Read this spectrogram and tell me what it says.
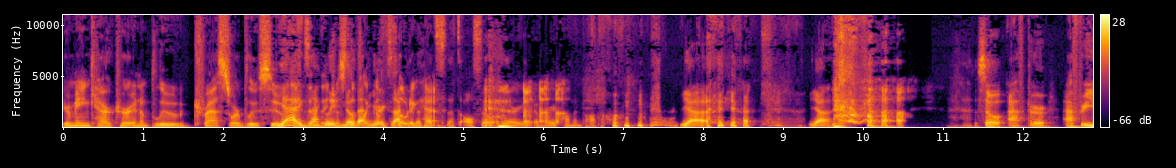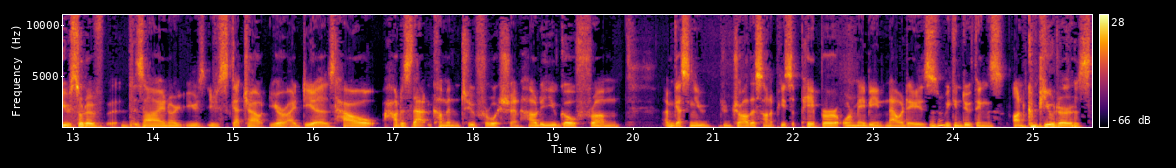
your main character in a blue dress or blue suit yeah exactly. no that like you're exactly that, that's that's also a very a very common problem. Yeah yeah. Yeah so after after you sort of design or you you sketch out your ideas how how does that come into fruition? How do you go from i'm guessing you, you draw this on a piece of paper or maybe nowadays mm-hmm. we can do things on computers.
